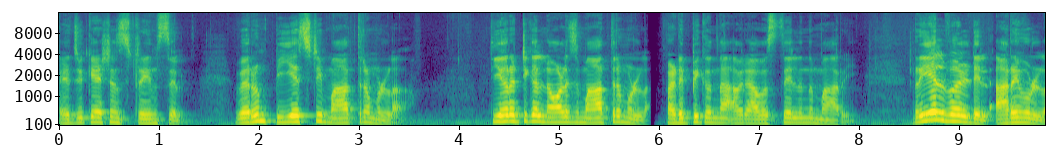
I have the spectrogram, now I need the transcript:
എഡ്യൂക്കേഷൻ സ്ട്രീംസിൽ വെറും പി എച്ച് ഡി മാത്രമുള്ള തിയററ്റിക്കൽ നോളജ് മാത്രമുള്ള പഠിപ്പിക്കുന്ന ഒരവസ്ഥയിൽ നിന്ന് മാറി റിയൽ വേൾഡിൽ അറിവുള്ള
